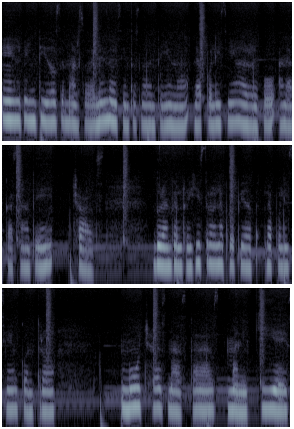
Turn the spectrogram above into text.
El 22 de marzo de 1991, la policía arribó a la casa de Charles. Durante el registro de la propiedad, la policía encontró muchas máscaras, maniquíes,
